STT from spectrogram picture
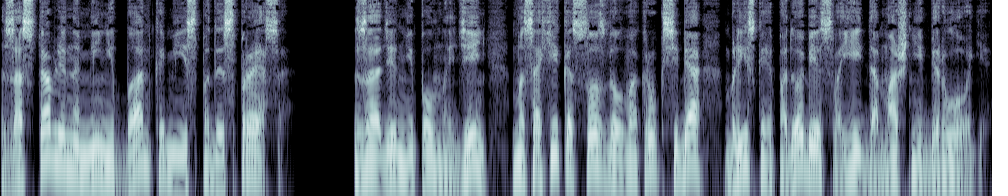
заставлено мини-банками из-под эспрессо. За один неполный день Масахика создал вокруг себя близкое подобие своей домашней берлоги.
